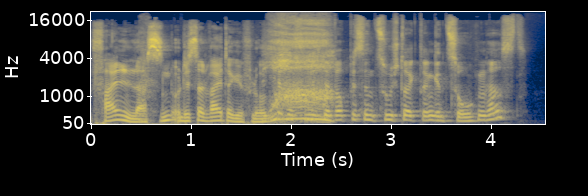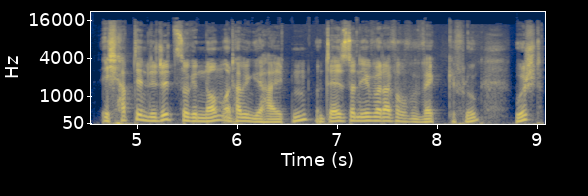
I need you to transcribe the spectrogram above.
fallen lassen und ist dann weitergeflogen. Ja, dass du nicht einfach ein bisschen zu stark dran gezogen hast. Ich habe den legit so genommen und habe ihn gehalten und der ist dann irgendwann einfach weggeflogen. Wurscht.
